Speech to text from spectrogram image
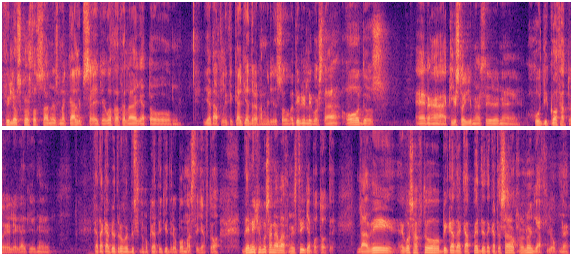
φίλος Κώστας Σάνες με κάλυψε και εγώ θα ήθελα για, το, για τα αθλητικά κέντρα να μιλήσω. Ότι είναι λιγοστά. Όντως ένα κλειστό γυμναστήριο είναι χουντικό θα το έλεγα και είναι κατά κάποιο τρόπο εμείς στη Δημοκρατική τρεπόμαστε γι' αυτό. Δεν έχει όμως αναβαθμιστεί και από τότε. Δηλαδή, εγώ σε αυτό μπήκα 15-14 χρονών για αθλιόπνα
